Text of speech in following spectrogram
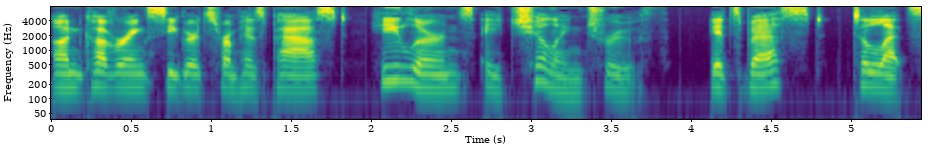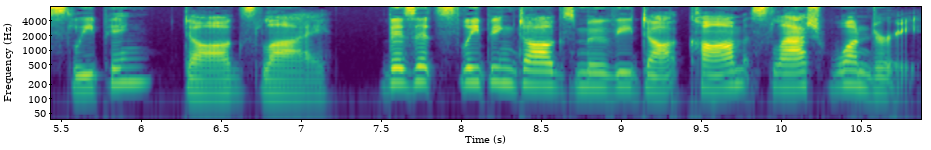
Uncovering secrets from his past, he learns a chilling truth. It's best to let sleeping dogs lie. Visit sleepingdogsmovie.com slash Wondery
